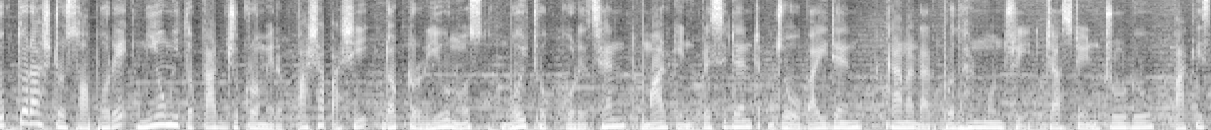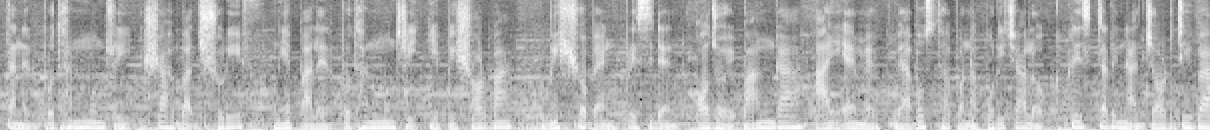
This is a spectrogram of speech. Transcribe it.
যুক্তরাষ্ট্র সফরে নিয়মিত কার্যক্রমের পাশাপাশি ডক্টর ইউনুস বৈঠক করেছেন। মার্কিন প্রেসিডেন্ট জো বাইডেন, কানাডার প্রধানমন্ত্রী জাস্টিন ট্রুডু, পাকিস্তানের প্রধানমন্ত্রী শাহবাজ শরীফ, নেপালের প্রধানমন্ত্রী কেপি শর্মা বিশ্বব্যাংক প্রেসিডেন্ট অজয় বাঙ্গা আইএমএফ ব্যবস্থাপনা পরিচালক ক্রিস্টালিনা জর্জিভা,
